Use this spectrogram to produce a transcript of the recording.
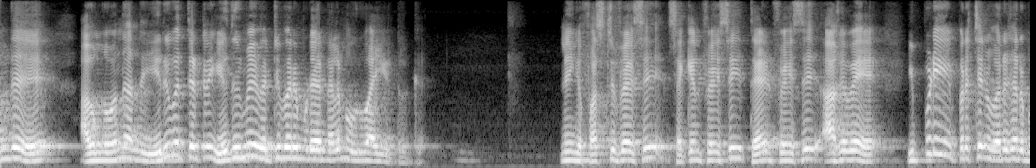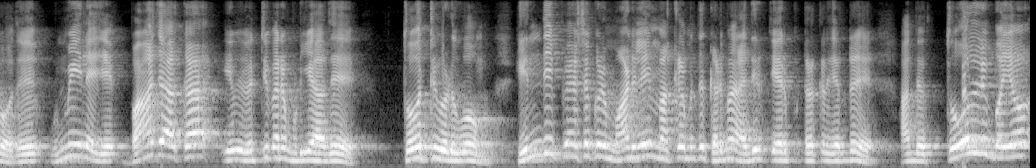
வந்து அவங்க வந்து அந்த இருபத்தெட்டில் எதுவுமே வெற்றி பெற முடியாத நிலைமை உருவாகிட்டு இருக்கு. நீங்கள் first phase second phase third phase ஆகவே இப்படி பிரச்சனை வருகிற போது உண்மையிலேயே பாஜக இது வெற்றி பெற முடியாது. தோற்று விடுவோம். ஹிந்தி பேசக்கூடிய மாநிலம் மக்கள் வந்து கடுமையான அதிருப்தி ஏற்பட்டிருக்கிறது என்று அந்த தோல்வி பயம்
